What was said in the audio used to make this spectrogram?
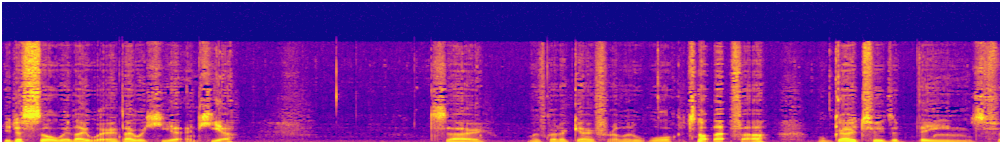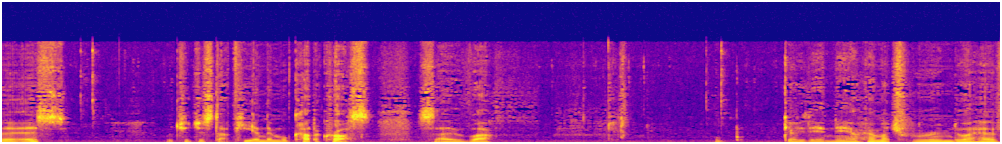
you just saw where they were. They were here and here. So we've got to go for a little walk. It's not that far. We'll go to the beans first, which are just up here, and then we'll cut across. So uh, go there now. How much room do I have?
